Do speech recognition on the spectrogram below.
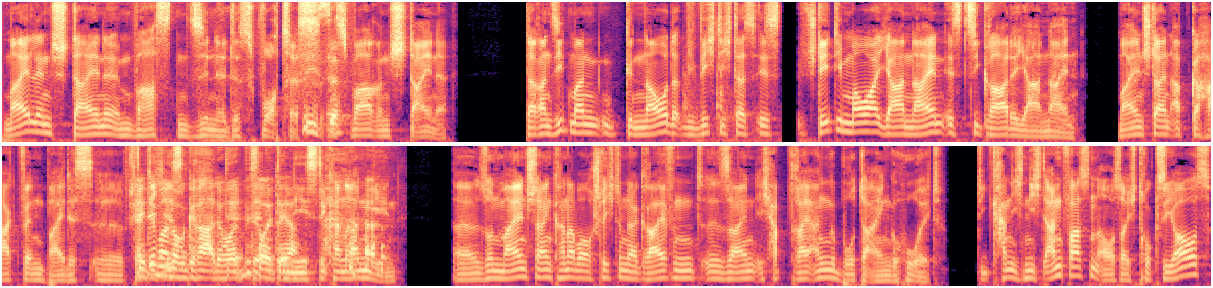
Meilensteine im wahrsten Sinne des Wortes. Siehste? Es waren Steine. Daran sieht man genau, wie wichtig das ist. Steht die Mauer? Ja, nein. Ist sie gerade? Ja, nein. Meilenstein abgehakt, wenn beides äh, fertig Steht immer ist. noch gerade der, bis der, heute. Der ja. nächste kann rangehen. äh, so ein Meilenstein kann aber auch schlicht und ergreifend äh, sein, ich habe drei Angebote eingeholt. Die kann ich nicht anfassen, außer ich druck sie aus,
